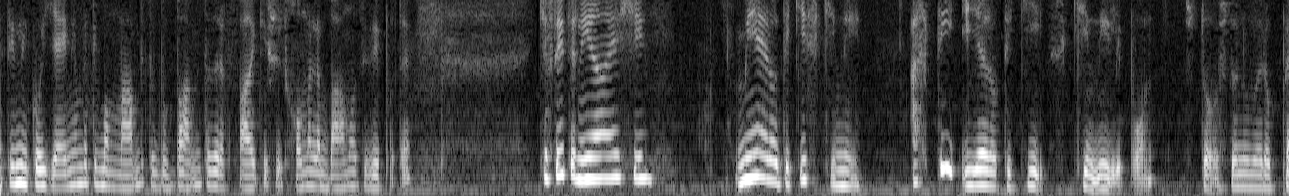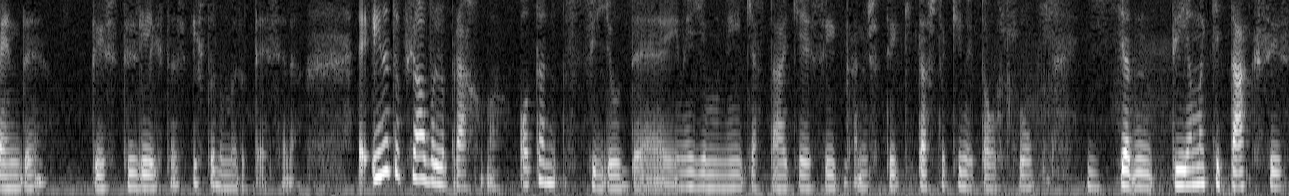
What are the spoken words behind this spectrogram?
την οικογένεια, με τη μαμά, με τον μπαμπά, με τα αδερφάκια, σου, Home Alabama, οτιδήποτε. Και αυτή η ταινία έχει μια ερωτική σκηνή. Αυτή η ερωτική σκηνή λοιπόν, στο, στο νούμερο 5 της, της λίστας ή στο νούμερο 4, Ε, είναι το πιο άβολο πράγμα. Όταν φιλούνται, είναι γυμνοί και αυτά και εσύ κάνεις ότι κοιτάς το κινητό σου. Γιατί άμα κοιτάξεις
